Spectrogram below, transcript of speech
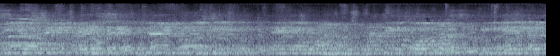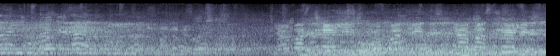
Senhor, Senhor, Senhor, Senhor, Senhor, Обострялись, обострялись!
